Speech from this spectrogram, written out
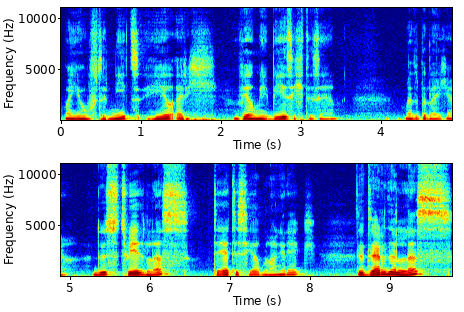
Maar je hoeft er niet heel erg veel mee bezig te zijn met beleggen. Dus tweede les, tijd is heel belangrijk. De derde les,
